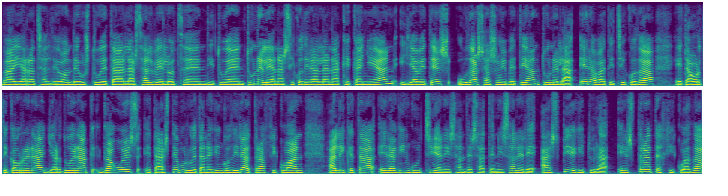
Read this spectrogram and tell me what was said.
Bai, arratsaldeon deustu eta lasalbe lotzen dituen tunelean hasiko dira lanak ekainean, hilabetez, uda sasoi betean tunela erabat itxiko da, eta hortik aurrera jarduerak gauez eta asteburuetan egingo dira trafikoan alik eta eragin gutxien izan dezaten. Izan ere, azpiegitura estrategikoa da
